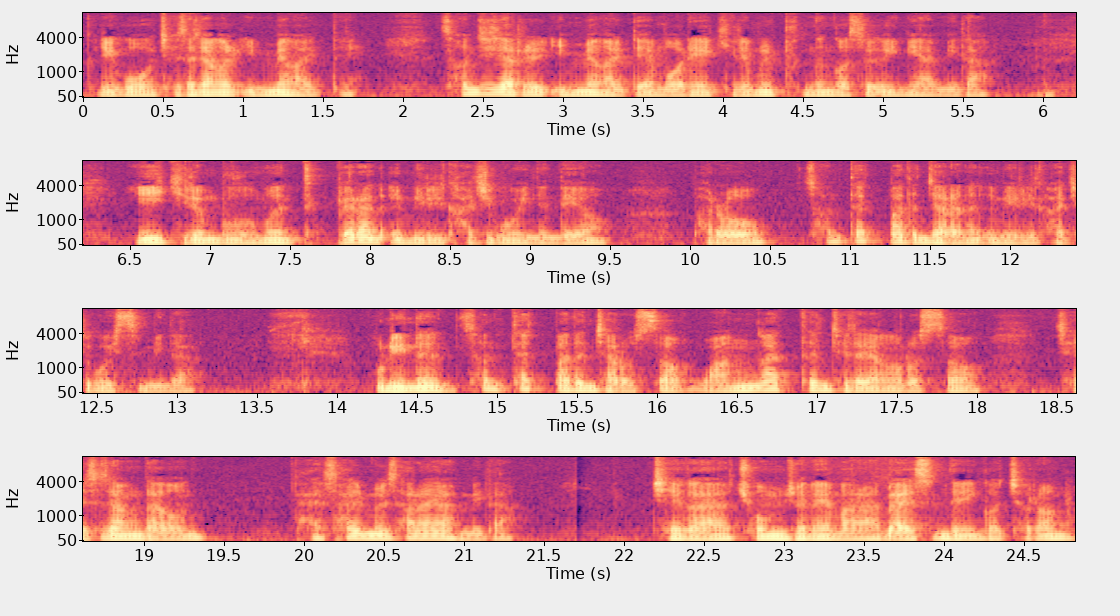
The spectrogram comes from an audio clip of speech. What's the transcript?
그리고 제사장을 임명할 때 선지자를 임명할 때 머리에 기름을 붓는 것을 의미합니다. 이 기름 부음은 특별한 의미를 가지고 있는데요. 바로 선택받은 자라는 의미를 가지고 있습니다. 우리는 선택받은 자로서 왕 같은 제사장으로서 제사장다운 삶을 살아야 합니다. 제가 좀 전에 말, 말씀드린 것처럼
